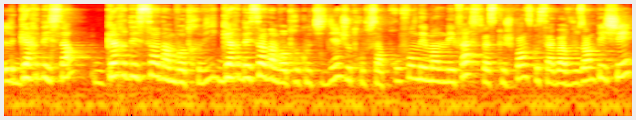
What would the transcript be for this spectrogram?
gardez ça, gardez ça dans votre vie, gardez ça dans votre quotidien. Je trouve ça profondément néfaste parce que je pense que ça va vous empêcher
